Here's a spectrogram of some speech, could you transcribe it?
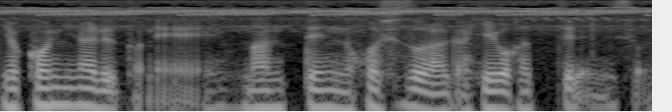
横になるとね満天の星空が広がってるんですよ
